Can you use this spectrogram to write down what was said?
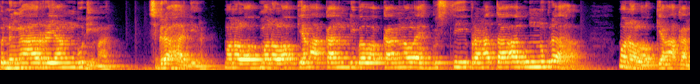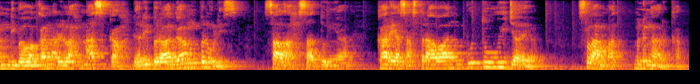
Pendengar yang budiman, segera hadir monolog-monolog yang akan dibawakan oleh Gusti Pranata Agung Nugraha. Monolog yang akan dibawakan adalah naskah dari beragam penulis, salah satunya karya sastrawan Putu Wijaya. Selamat mendengarkan.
